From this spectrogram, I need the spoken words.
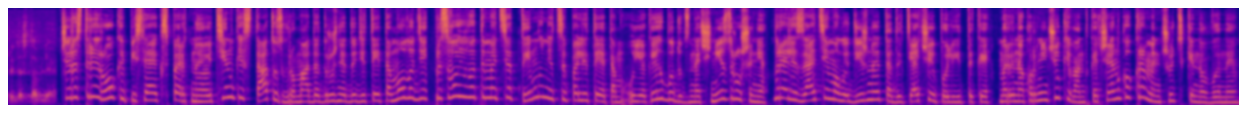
предоставляємо. Через три роки після експертної оцінки статус громада дружня до дітей та молоді присвоюватиметься тим муніципалітетам, у яких будуть значні зрушення в реалізації молодіжної та дитячої політики. Марина Корнічук, Іван Ткаченко, Кременчуцькі новини.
